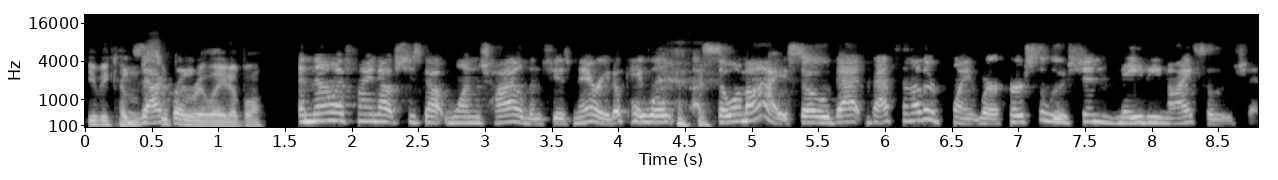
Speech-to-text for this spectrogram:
you become exactly. super relatable. And now I find out she's got one child and she's married. Okay, well, uh, so am I. So that that's another point where her solution may be my solution.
